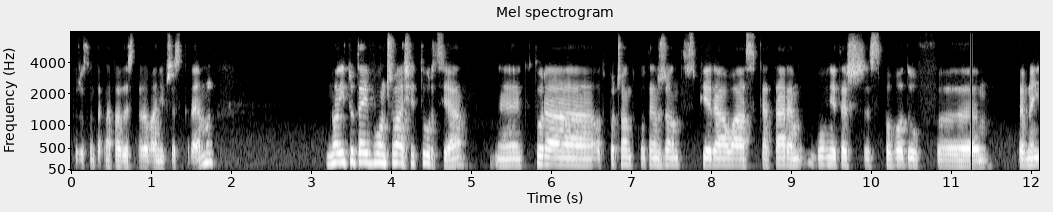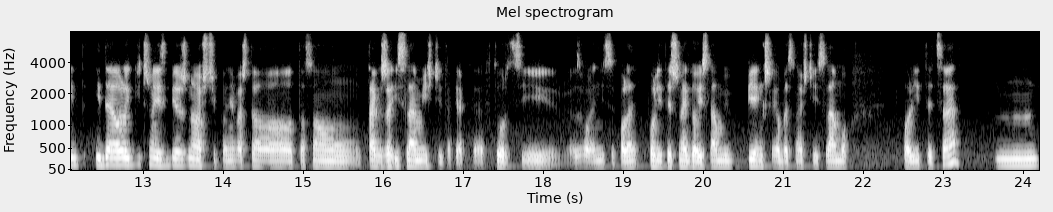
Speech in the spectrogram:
którzy są tak naprawdę sterowani przez Kreml. No i tutaj włączyła się Turcja, która od początku ten rząd wspierała z Katarem, głównie też z powodów pewnej ideologicznej zbieżności, ponieważ to, to są także islamiści, tak jak w Turcji, zwolennicy politycznego islamu i większej obecności islamu w polityce. Mm,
